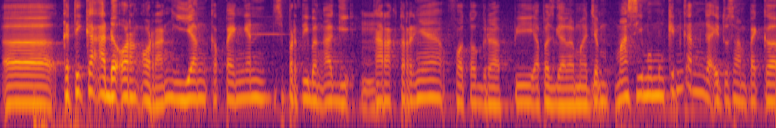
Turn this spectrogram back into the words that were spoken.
Eh, ketika ada orang-orang yang kepengen seperti Bang Agi, Hmm. karakternya fotografi apa segala macam, masih memungkinkan nggak itu sampai ke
